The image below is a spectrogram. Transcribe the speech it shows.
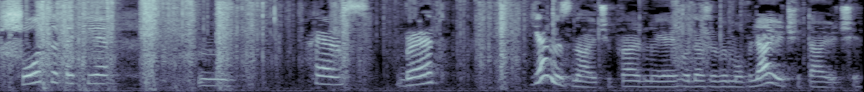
Що це таке? М, Bread. Я не знаю, чи правильно я його навіть вимовляю, читаючи.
